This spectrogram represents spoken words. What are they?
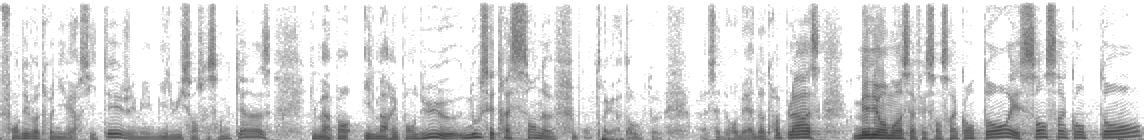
fondée votre université? J'ai mis 1875. Il m'a répondu, euh, nous, c'est 1309. Bon, très bien, donc euh, ça nous remet à notre place. Mais néanmoins, ça fait 150 ans, et 150 ans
